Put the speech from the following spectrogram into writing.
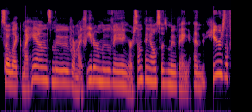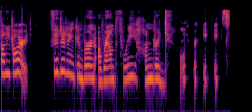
So, like, my hands move, or my feet are moving, or something else is moving. And here's the funny part fidgeting can burn around 300 calories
